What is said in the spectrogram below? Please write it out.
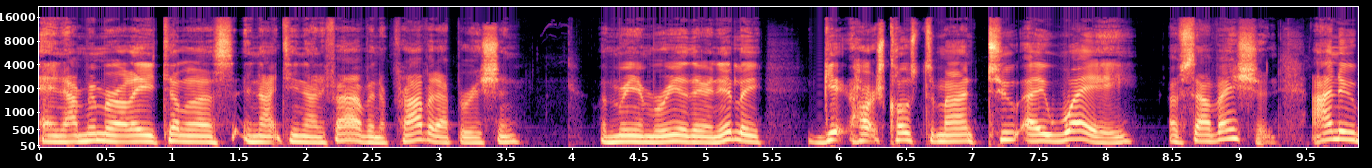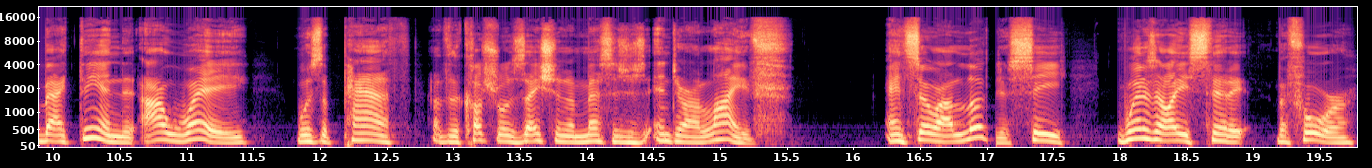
And I remember Our Lady telling us in 1995 in a private apparition with Maria Maria there in Italy, get hearts close to mine to a way of salvation. I knew back then that our way was the path of the culturalization of messages into our life. And so I looked to see when has Our Lady said it before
